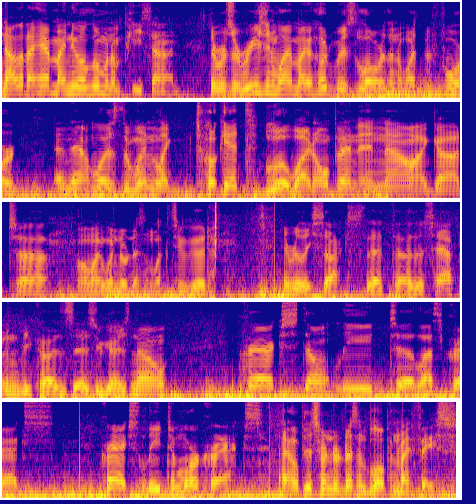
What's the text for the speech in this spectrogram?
Now that I have my new aluminum piece on, there was a reason why my hood was lower than it was before, and that was the wind like took it, blew it wide open, and now I got, uh, well my window doesn't look too good it really sucks that uh, this happened because as you guys know, cracks don't lead to less cracks, cracks lead to more cracks. I hope this window doesn't blow up in my face.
